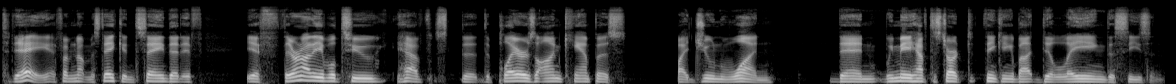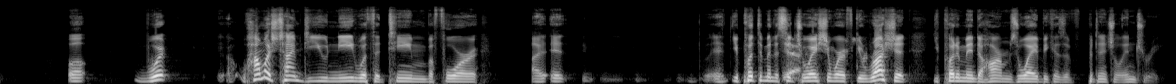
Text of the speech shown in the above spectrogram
today, if I'm not mistaken, saying that if if they're not able to have the the players on campus by June one, then we may have to start thinking about delaying the season. Well, what? How much time do you need with a team before uh, it, it, you put them in a situation yeah. where if you rush it, you put them into harm's way because of potential injury?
